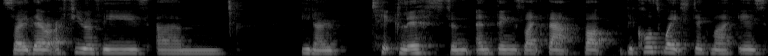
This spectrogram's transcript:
So there are a few of these, um, you know, tick lists and, and things like that. But because weight stigma is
